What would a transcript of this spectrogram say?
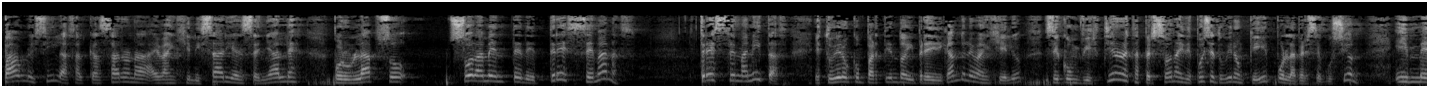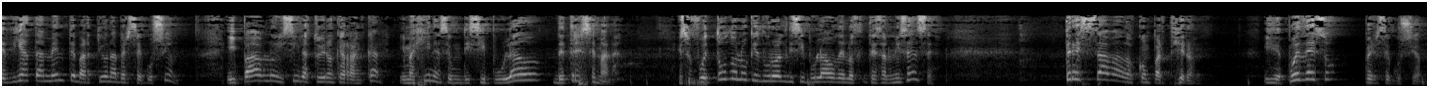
Pablo y Silas alcanzaron a evangelizar y a enseñarles por un lapso solamente de tres semanas. Tres semanitas estuvieron compartiendo ahí, predicando el Evangelio, se convirtieron estas personas y después se tuvieron que ir por la persecución. Inmediatamente partió una persecución. Y Pablo y Silas tuvieron que arrancar. Imagínense, un discipulado de tres semanas. Eso fue todo lo que duró el discipulado de los tesalonicenses. Tres sábados compartieron. Y después de eso, persecución.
